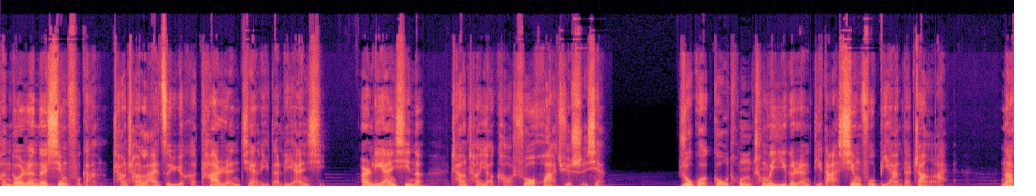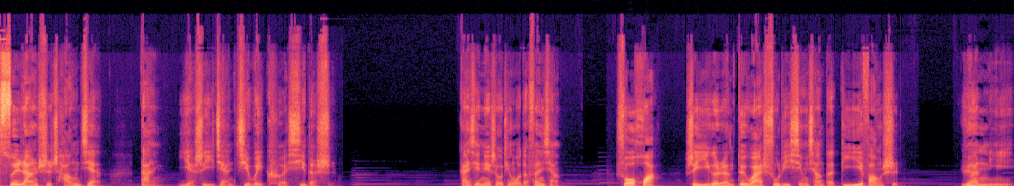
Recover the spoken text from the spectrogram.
很多人的幸福感常常来自于和他人建立的联系，而联系呢，常常要靠说话去实现。如果沟通成为一个人抵达幸福彼岸的障碍，那虽然是常见，但也是一件极为可惜的事。感谢您收听我的分享。说话是一个人对外树立形象的第一方式，愿你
